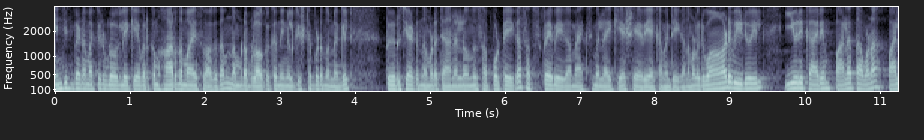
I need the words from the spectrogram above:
എഞ്ചിൻ പേട മറ്റൊരു ബ്ലോഗിലേക്ക് ഏവർക്കും ഹാർദമായ സ്വാഗതം. നമ്മുടെ ബ്ലോഗൊക്കെ നിങ്ങൾക്ക് ഇഷ്ടപ്പെടുന്നുണ്ടെങ്കിൽ തീർച്ചയായിട്ടും നമ്മുടെ ചാനലിനൊന്ന് സപ്പോർട്ട് ചെയ്യുക സബ്സ്ക്രൈബ് ചെയ്യുക മാക്സിമം ലൈക്ക് ചെയ്യുക ഷെയർ ചെയ്യുക കമന്റ് ചെയ്യുക. നമ്മൾ ഒരുപാട് വീഡിയോയിൽ ഈ ഒരു കാര്യം പല തവണ പല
